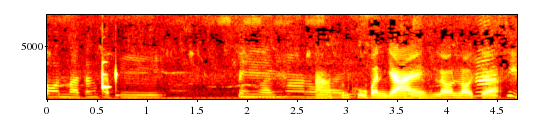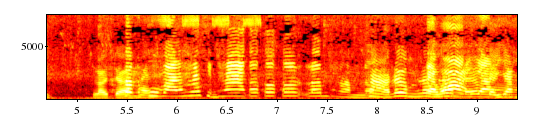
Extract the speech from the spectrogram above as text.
ต้นมาตั้งแต่ปี2500อ่าคุณครูบรรยายแล้วเราจะห้าสิบเราจะตอนให้ ครูมาห้าสิบห้าก็ก็ก็เริ่มทำเนาะ ค่ะเริ่มเริ่มแต่ว่าเริ่มแล้วยัง แต่ยัง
